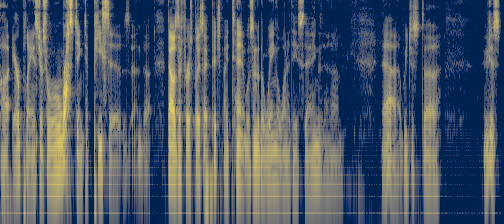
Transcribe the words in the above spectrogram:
uh, airplanes just rusting to pieces. And uh, that was the first place I pitched my tent. It was under the wing of one of these things, and um, yeah, we just uh, we just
